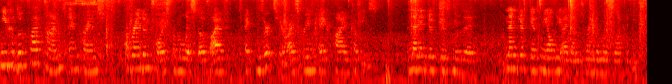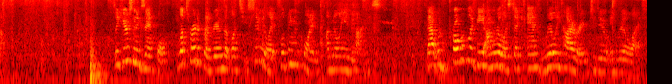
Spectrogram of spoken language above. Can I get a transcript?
you could loop five times and print a random choice from a list of I've picked desserts here: ice cream, cake, pie, and cookies. And then it just gives me the, and then it just gives me all the items randomly selected each time. So here's an example. Let's write a program that lets you simulate flipping a coin a million times. That would probably be unrealistic and really tiring to do in real life.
